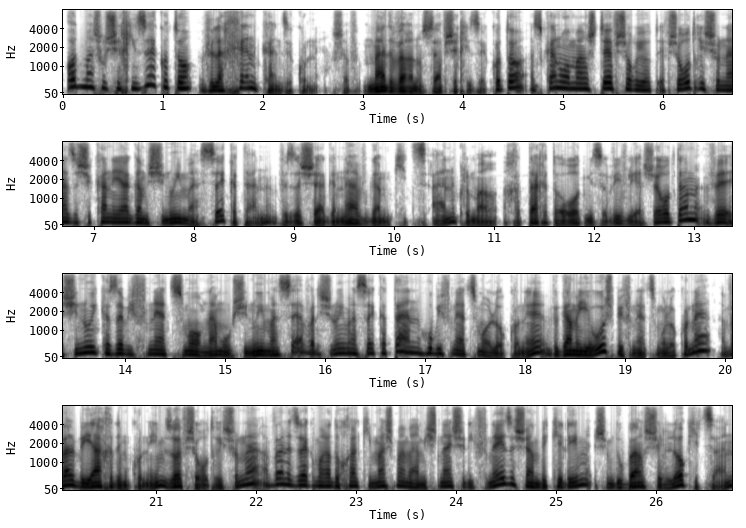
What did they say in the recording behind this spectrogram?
עוד משהו שחיזק אותו, ולכן כאן זה קונה. עכשיו, מה הדבר הנוסף שחיזק אותו? אז כאן הוא אמר שתי אפשרויות. אפשרות ראשונה זה שכאן היה גם שינוי מעשה קטן, וזה שהגנב גם קיצען, כלומר, חתך את האורות מסביב ליישר אותם, ושינוי כזה בפני עצמו, אמנם הוא שינוי מעשה, אבל שינוי מעשה קטן, הוא בפני עצמו לא קונה, וגם הייאוש בפני עצמו לא קונה, אבל ביחד הם קונים, זו אפשרות ראשונה, אבל את זה הגמרא דוחה כי משמע מהמשנה שלפני זה שם בכלים, שמדובר שלא קיצן,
